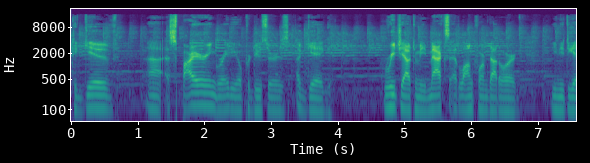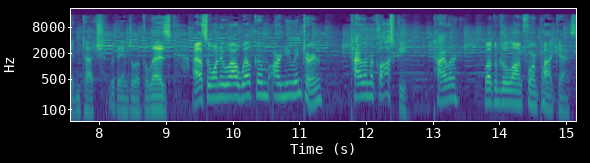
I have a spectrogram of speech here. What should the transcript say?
to give uh, aspiring radio producers a gig, reach out to me, max at longform.org. You need to get in touch with Angela Velez. I also want to uh, welcome our new intern, Tyler McCloskey. Tyler, welcome to the Longform Podcast.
